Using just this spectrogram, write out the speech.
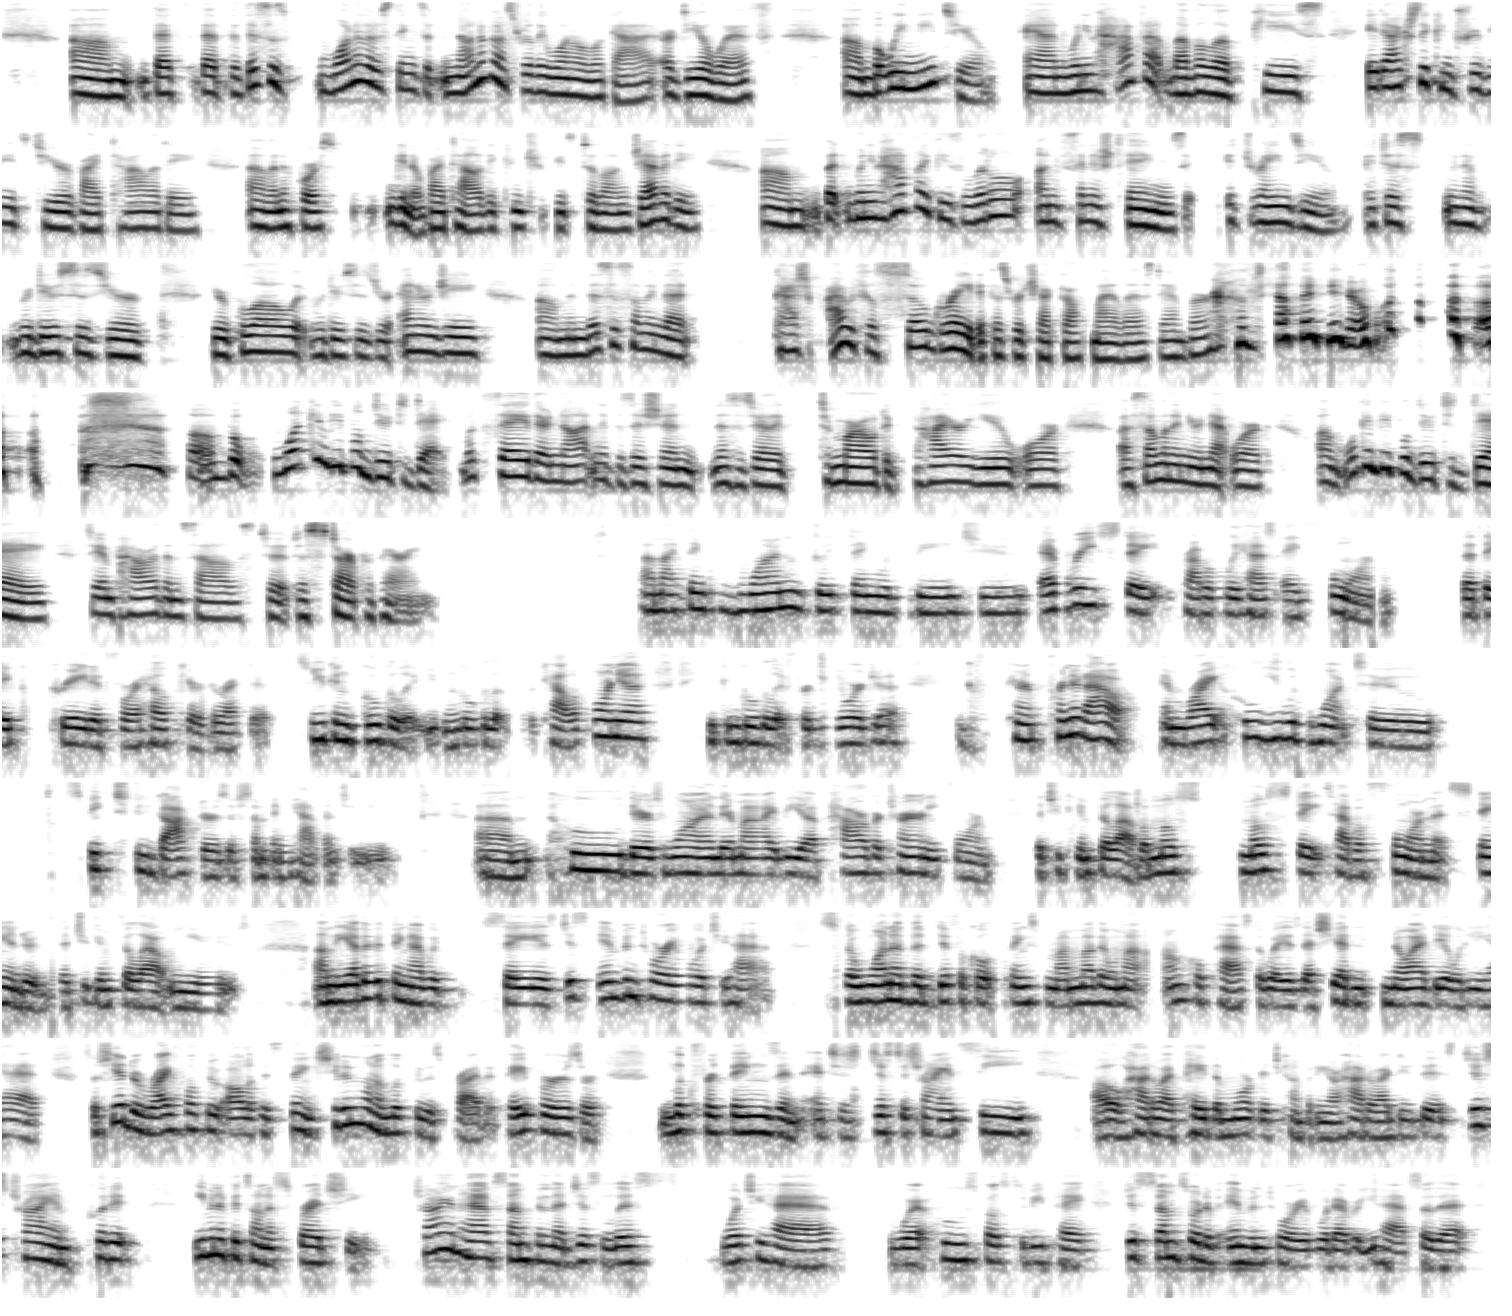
um, that, that, that this is one of those things that none of us really want to look at or deal with, um, but we need to. And when you have that level of peace, it actually contributes to your vitality. Um, and of course, you know, vitality contributes to longevity. Um, but when you have like these little unfinished things, it, it, drains you. It just, you know, reduces your your glow. It reduces your energy. Um, and this is something that, gosh, I would feel so great if this were checked off my list, Amber. I'm telling you. um, but what can people do today? Let's say they're not in a position necessarily tomorrow to hire you or uh, someone in your network. Um, what can people do today to empower themselves to, to start preparing? Um, I think one good thing would be to every state probably has a form that they've created for a healthcare directive. So you can Google it. You can Google it for California. You can Google it for Georgia. Print it out and write who you would want to speak to doctors if something happened to you. Um, who there's one, there might be a power of attorney form that you can fill out, but most most states have a form that's standard that you can fill out and use. Um, the other thing I would say is just inventory what you have. So one of the difficult things for my mother when my uncle passed away is that she had no idea what he had. So she had to rifle through all of his things. She didn't want to look through his private papers or look for things and, and just, just to try and see, oh, how do I pay the mortgage company or how do I do this? Just try and put it, even if it's on a spreadsheet, try and have something that just lists what you have where who's supposed to be paid, just some sort of inventory of whatever you have so that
